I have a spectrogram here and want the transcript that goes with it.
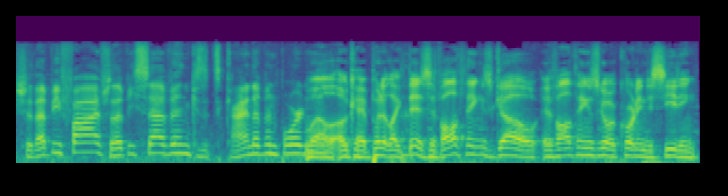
should that be five? Should that be seven? Because it's kind of important. Well, okay, put it like this: if all things go, if all things go according to seeding,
